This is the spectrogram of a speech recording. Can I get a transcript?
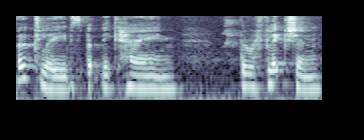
oak leaves but became the reflection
